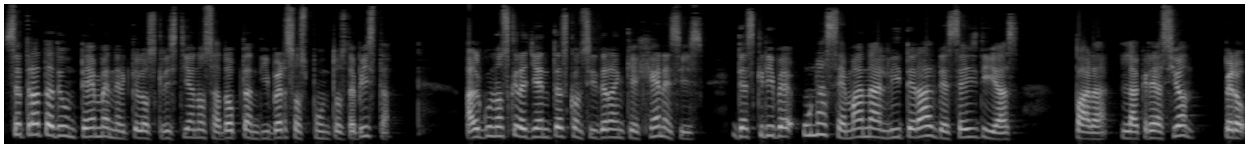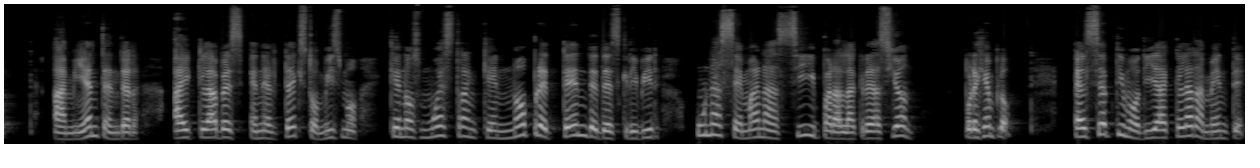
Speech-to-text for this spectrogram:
Se trata de un tema en el que los cristianos adoptan diversos puntos de vista. Algunos creyentes consideran que Génesis describe una semana literal de seis días para la creación, pero, a mi entender, hay claves en el texto mismo que nos muestran que no pretende describir una semana así para la creación. Por ejemplo, el séptimo día claramente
